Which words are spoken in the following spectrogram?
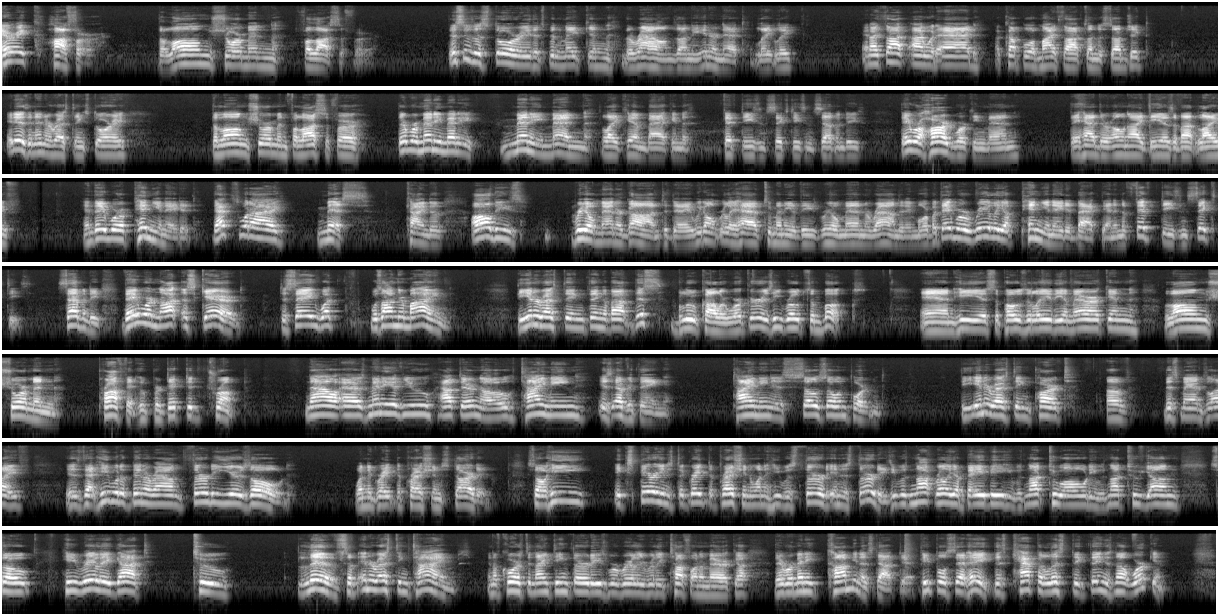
Eric Hoffer, the longshoreman philosopher. This is a story that's been making the rounds on the internet lately, and I thought I would add a couple of my thoughts on the subject. It is an interesting story. The longshoreman philosopher, there were many, many, many men like him back in the 50s and 60s and 70s. They were hard-working men they had their own ideas about life. And they were opinionated. That's what I miss, kind of. All these real men are gone today. We don't really have too many of these real men around anymore. But they were really opinionated back then in the 50s and 60s, 70s. They were not scared to say what was on their mind. The interesting thing about this blue collar worker is he wrote some books and he is supposedly the American longshoreman prophet who predicted Trump. Now, as many of you out there know, timing is everything. Timing is so, so important. The interesting part of this man's life is that he would have been around 30 years old when the Great Depression started. So he experienced the Great Depression when he was third in his 30s. He was not really a baby. He was not too old. He was not too young. So he really got to live some interesting times. And of course, the 1930s were really, really tough on America. There were many communists out there. People said, hey, this capitalistic thing is not working.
